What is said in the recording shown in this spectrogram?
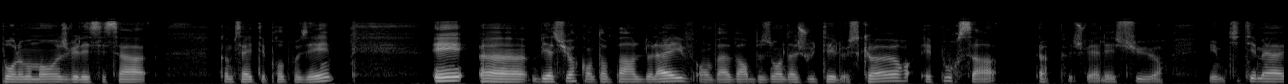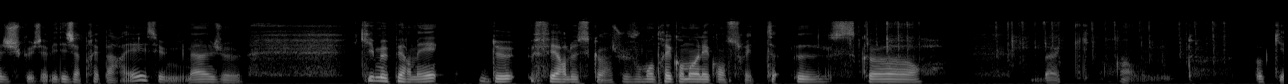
Pour le moment je vais laisser ça comme ça a été proposé. Et euh, bien sûr quand on parle de live on va avoir besoin d'ajouter le score. Et pour ça, hop, je vais aller sur une petite image que j'avais déjà préparée. C'est une image qui me permet de faire le score. Je vais vous montrer comment elle est construite. Score background. Ok.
